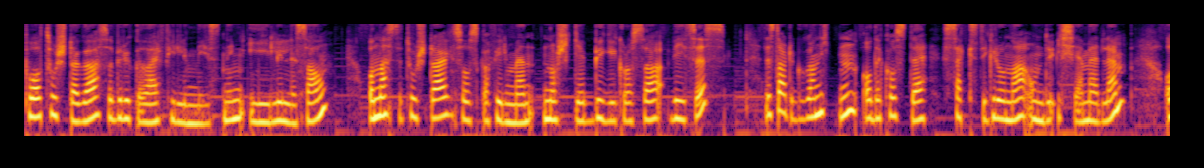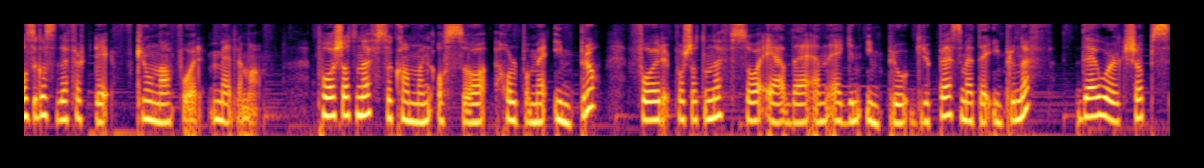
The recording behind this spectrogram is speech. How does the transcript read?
På torsdager så bruker det å være filmvisning i Lillesalen. Og neste torsdag så skal filmen 'Norske byggeklosser' vises. Det starter klokka 19, og det koster 60 kroner om du ikke er medlem. Og så koster det 40 kroner for medlemmer. På Chateau Neuf så kan man også holde på med impro, for på Chateau Neuf så er det en egen improgruppe som heter Impro Neuf. Det er workshops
